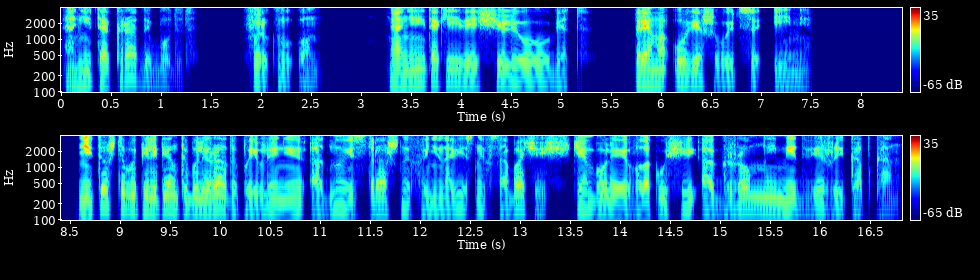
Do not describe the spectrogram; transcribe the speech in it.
они так рады будут, — фыркнул он. — Они такие вещи любят. Прямо увешиваются ими. Не то чтобы Пилипенко были рады появлению одной из страшных и ненавистных собачищ, тем более волокущей огромный медвежий капкан.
